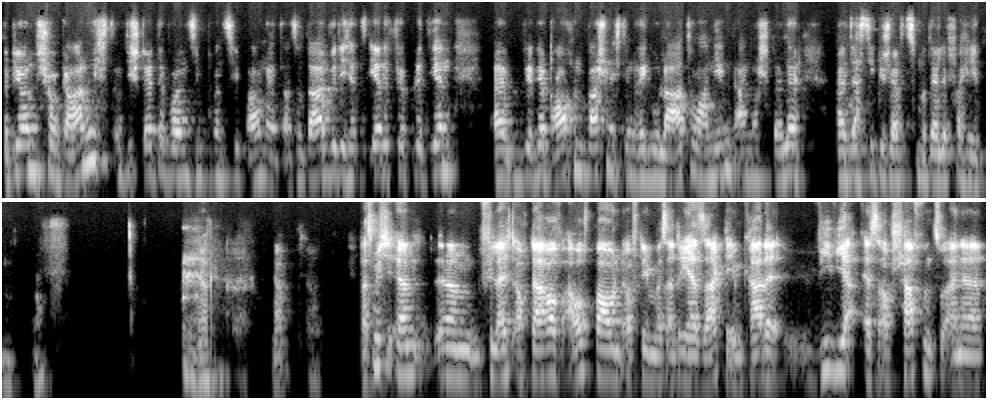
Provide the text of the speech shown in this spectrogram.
der Björn schon gar nicht und die Städte wollen es im Prinzip auch nicht. Also da würde ich jetzt eher dafür plädieren, äh, wir, wir, brauchen wahrscheinlich den Regulator an irgendeiner Stelle, äh, dass die Geschäftsmodelle verheben. Ja. ja. Was mich ähm, ähm, vielleicht auch darauf aufbauend, auf dem, was Andrea sagte, eben gerade, wie wir es auch schaffen, zu einer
